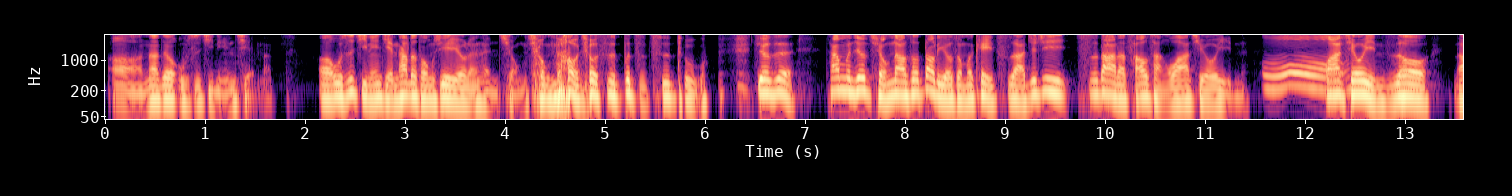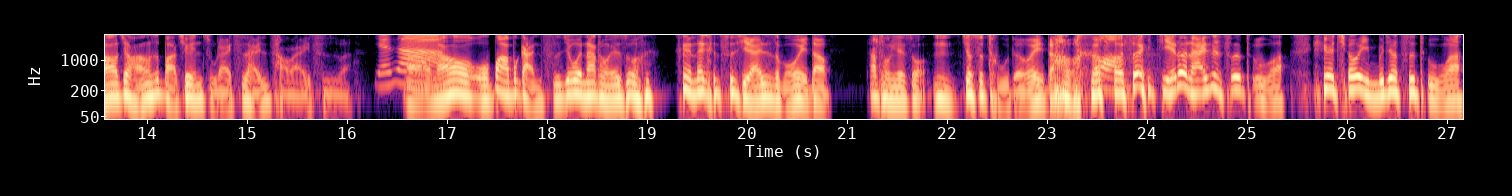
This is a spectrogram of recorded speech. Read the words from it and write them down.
哦、那就五十几年前嘛。呃，五十几年前，他的同学也有人很穷，穷到就是不止吃土，就是他们就穷到说，到底有什么可以吃啊？就去师大的操场挖蚯蚓，哦，挖蚯蚓之后，然后就好像是把蚯蚓煮来吃，还是炒来吃吧。天啊，哪！然后我爸不敢吃，就问他同学说 那个吃起来是什么味道？他同学说，嗯，就是土的味道。所以结论还是吃土啊，因为蚯蚓不就吃土吗？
